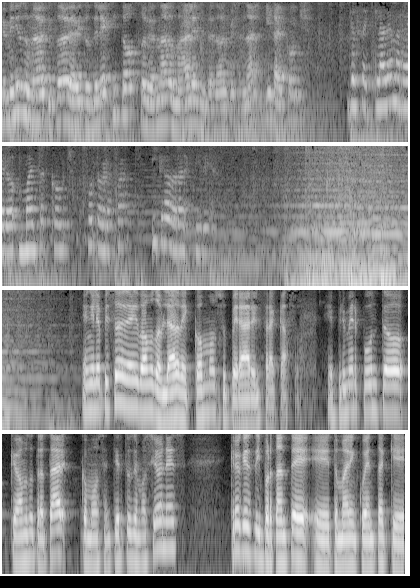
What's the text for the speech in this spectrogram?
Bienvenidos a un nuevo episodio de Hábitos del Éxito. Soy Bernardo Morales, entrenador personal y life coach. Yo soy Claudia Marrero, mindset coach, fotógrafa y creadora de Speedy. En el episodio de hoy vamos a hablar de cómo superar el fracaso. El primer punto que vamos a tratar, cómo sentir tus emociones. Creo que es importante eh, tomar en cuenta que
